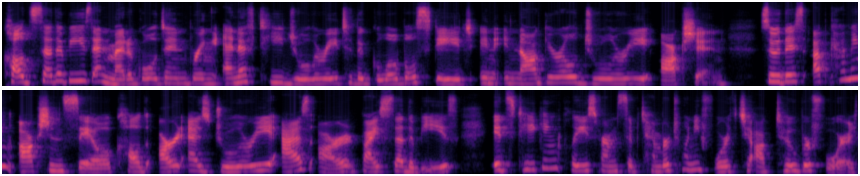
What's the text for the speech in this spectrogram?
called Sotheby's and Metagolden bring NFT jewelry to the global stage in inaugural jewelry auction. So, this upcoming auction sale called Art as Jewelry as Art by Sotheby's, it's taking place from September 24th to October 4th,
